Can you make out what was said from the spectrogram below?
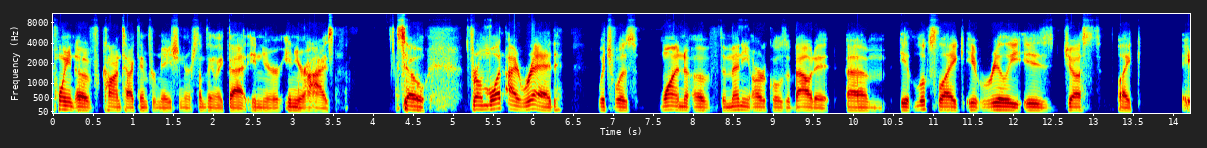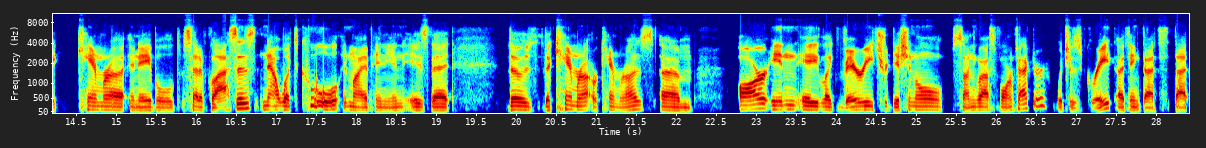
point of contact information or something like that in your in your eyes. So from what I read, which was one of the many articles about it, um, it looks like it really is just like a camera enabled set of glasses. Now, what's cool, in my opinion, is that those the camera or cameras um, are in a like very traditional sunglass form factor, which is great. I think that's that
